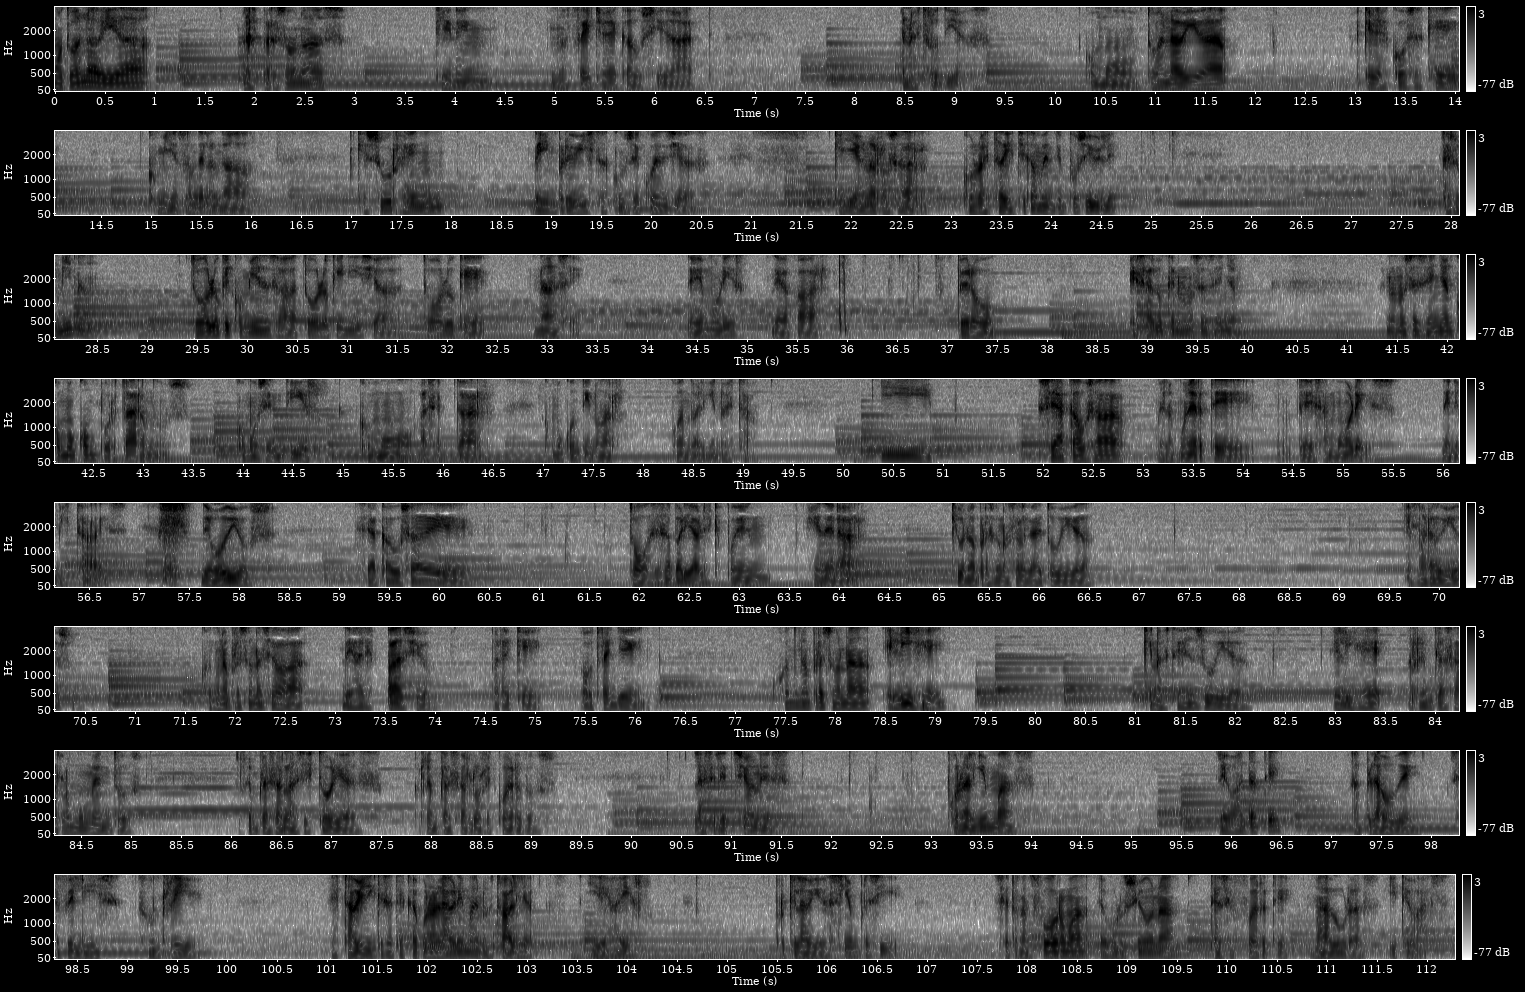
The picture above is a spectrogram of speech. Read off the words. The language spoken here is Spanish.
Como todo en la vida, las personas tienen una fecha de caducidad en nuestros días. Como todo en la vida, aquellas cosas que comienzan de la nada, que surgen de imprevistas consecuencias, que llegan a rozar con lo estadísticamente imposible, terminan todo lo que comienza, todo lo que inicia, todo lo que nace, debe morir, debe acabar. Pero es algo que no nos enseñan. No nos enseñan cómo comportarnos, cómo sentir, cómo aceptar, cómo continuar cuando alguien no está. Y sea causa de la muerte, de desamores, de enemistades, de odios, sea causa de todas esas variables que pueden generar que una persona salga de tu vida, es maravilloso. Cuando una persona se va, deja el espacio para que otras lleguen. Cuando una persona elige que no estés en su vida, elige reemplazar los momentos, reemplazar las historias, reemplazar los recuerdos, las elecciones con alguien más. Levántate, aplaude, sé feliz, sonríe. Está bien que se te escape una lágrima de nostalgia y deja ir. Porque la vida siempre sigue. Se transforma, evoluciona, te hace fuerte, maduras y te vas.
